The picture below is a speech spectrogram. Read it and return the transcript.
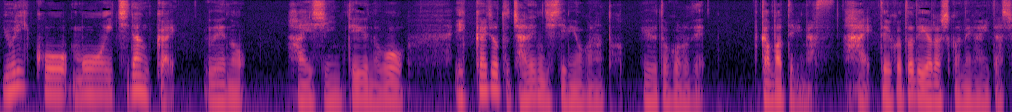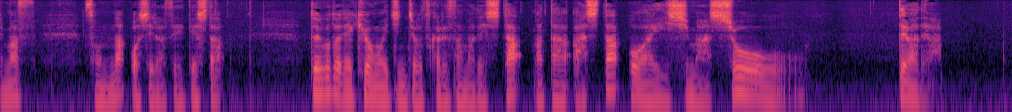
よりこう、もう一段階上の配信っていうのを、一回ちょっとチャレンジしてみようかなというところで頑張ってみます。はい。ということでよろしくお願いいたします。そんなお知らせでした。ということで今日も一日お疲れ様でした。また明日お会いしましょう。ではでは。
